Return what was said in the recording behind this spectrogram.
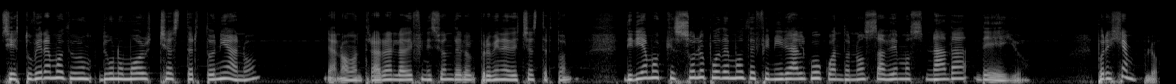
Si estuviéramos de un, humor chestertoniano, ya no vamos a entrar en la definición de lo que proviene de Chesterton, diríamos que solo podemos definir algo cuando no sabemos nada de ello. Por ejemplo,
